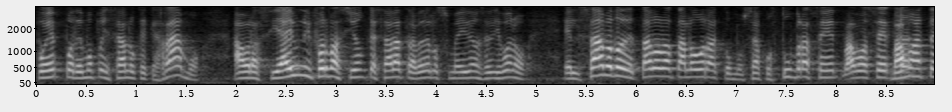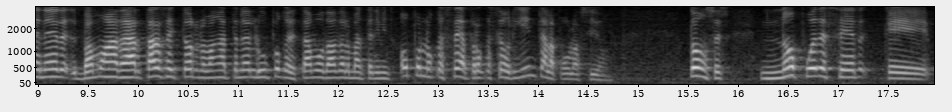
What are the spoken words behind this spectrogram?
pues podemos pensar lo que querramos. Ahora, si hay una información que sale a través de los medios, donde se dice, bueno, el sábado de tal hora a tal hora, como se acostumbra a hacer, vamos a, hacer vamos a tener, vamos a dejar tal sector, no van a tener luz porque estamos dando el mantenimiento, o por lo que sea, pero que se oriente a la población. Entonces, no puede ser que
